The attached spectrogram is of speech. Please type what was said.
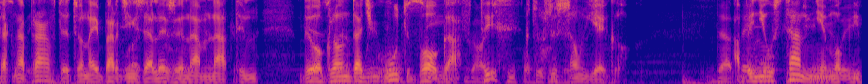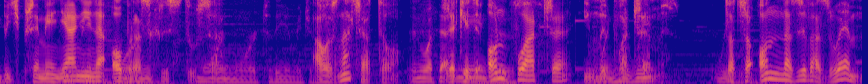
Tak naprawdę to najbardziej zależy nam na tym, by oglądać głód Boga w tych, którzy są Jego, aby nieustannie mogli być przemieniani na obraz Chrystusa. A oznacza to, że kiedy On płacze i my płaczemy, to co On nazywa złem,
